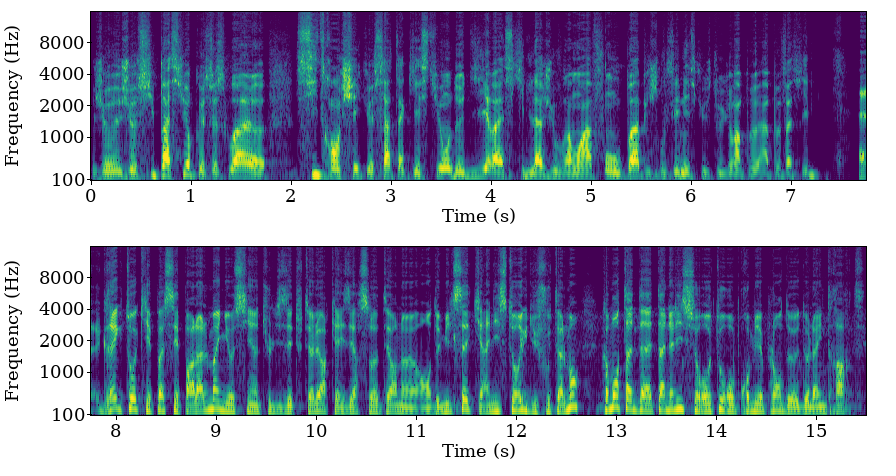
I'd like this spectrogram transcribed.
je ne suis pas sûr que ce soit si tranché que ça ta question de dire est-ce qu'il la joue vraiment à fond ou pas, puis je trouve que c'est une excuse toujours un peu, un peu facile. Greg, toi qui es passé par l'Allemagne aussi, hein, tu le disais tout à l'heure, Kaiserslautern en 2007, qui a un historique du foot Comment tu analyses ce retour au premier plan de, de l'Eintracht?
